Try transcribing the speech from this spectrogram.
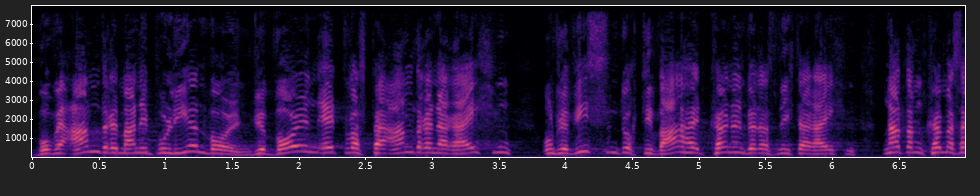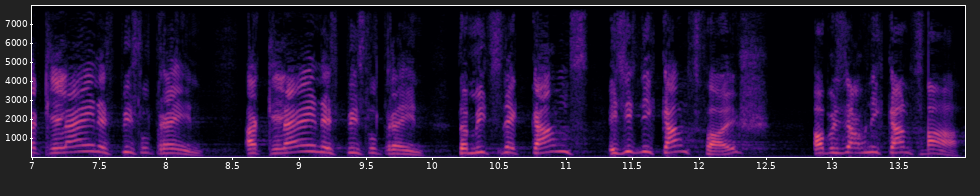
wo wir andere manipulieren wollen. Wir wollen etwas bei anderen erreichen und wir wissen, durch die Wahrheit können wir das nicht erreichen. Na, dann können wir es ein kleines bisschen drehen. Ein kleines bisschen drehen, damit es nicht ganz, es ist nicht ganz falsch, aber es ist auch nicht ganz wahr.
